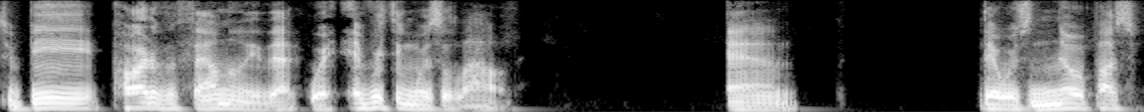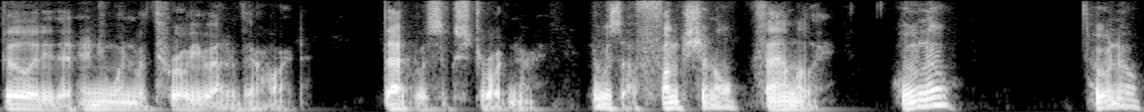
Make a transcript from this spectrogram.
to be part of a family that where everything was allowed and there was no possibility that anyone would throw you out of their heart. That was extraordinary. It was a functional family. Who knew? Who knew?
